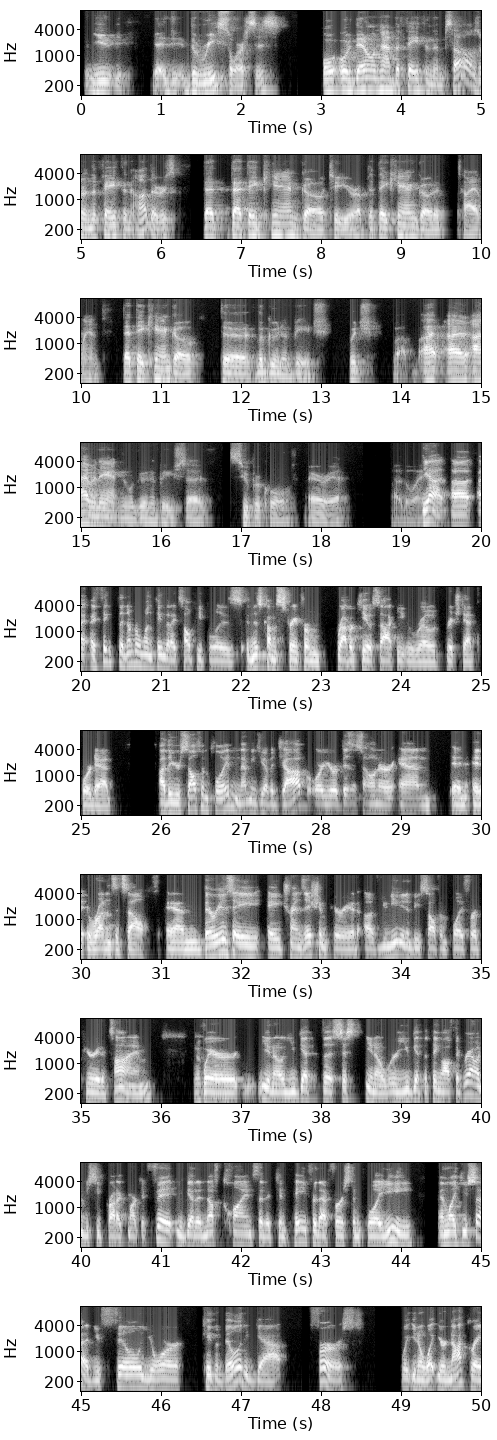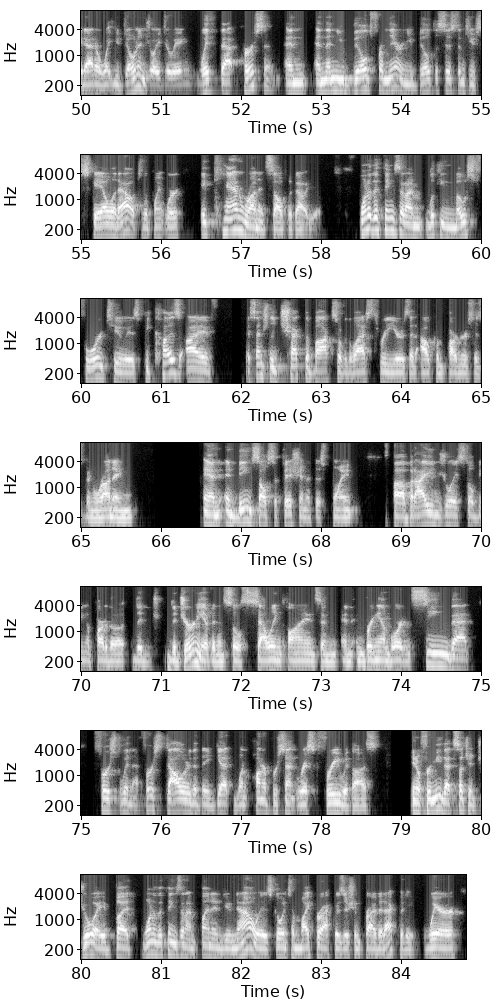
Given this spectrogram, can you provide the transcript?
you the resources or, or they don't have the faith in themselves or in the faith in others that that they can go to Europe, that they can go to Thailand, that they can go to Laguna Beach, which I, I, I have an aunt in Laguna Beach, so super cool area by the way. Yeah uh, I, I, think the number one thing that i tell people is and this comes straight from robert kiyosaki who wrote rich dad poor dad either you're self-employed and that means you have a job or you're a business owner and and, and it runs itself. And there is a a transition period of you needing to be self-employed for a period of time where you know you get the you know where you get the thing off the ground you see product market fit you get enough clients that it can pay for that first employee. And like you said you fill your capability gap first what you know what you're not great at or what you don't enjoy doing with that person. And and then you build from there and you build the systems you scale it out to the point where it can run itself without you one of the things that i'm looking most forward to is because i've essentially checked the box over the last three years that outcome partners has been running and and being self-sufficient at this point uh, but I enjoy still being a part of the, the, the journey of it and still selling clients and, and and bringing on board and seeing that first win, that first dollar that they get 100% risk free with us, you know, for me, that's such a joy. But one of the things that I'm planning to do now is go into micro acquisition private equity, where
